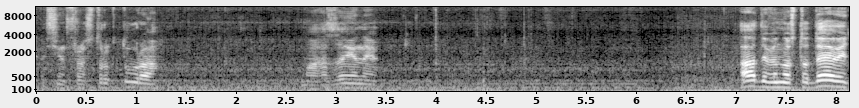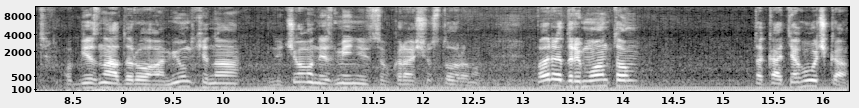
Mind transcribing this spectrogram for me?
якась інфраструктура, магазини. А99, об'їзна дорога Мюнхена, нічого не змінюється в кращу сторону. Перед ремонтом така тягучка,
